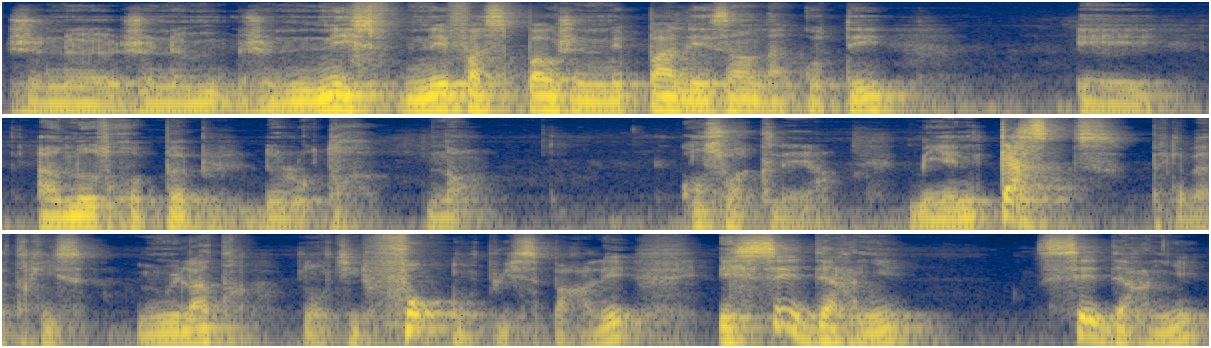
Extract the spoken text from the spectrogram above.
je ne, je ne, je n'efface pas ou je ne mets pas les uns d'un côté et un autre peuple de l'autre. Non, qu'on soit clair. Mais il y a une caste prédatrice mulâtre dont il faut qu'on puisse parler. Et ces derniers, ces derniers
